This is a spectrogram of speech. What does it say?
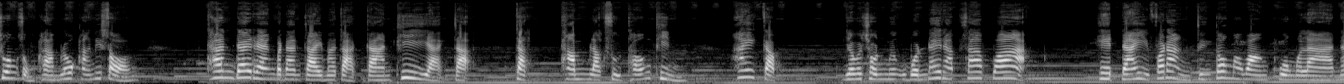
ช่วงสงครามโลกครั้งที่สอง ท่านได้แรงบันดาลใจมาจากการที่อยากจะจัดทำหลักสูตรท้องถิ่น ให้กับเยาวชนเมืองอุบลได้รับทราบว่า เหตุใดฝรั่งจึงต้องมาวางพวงมาลาณ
